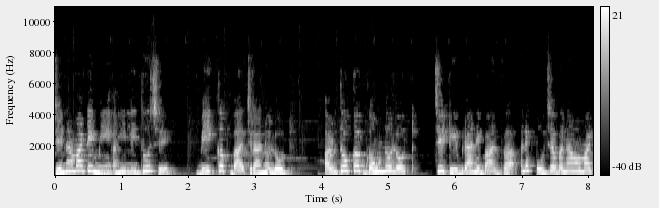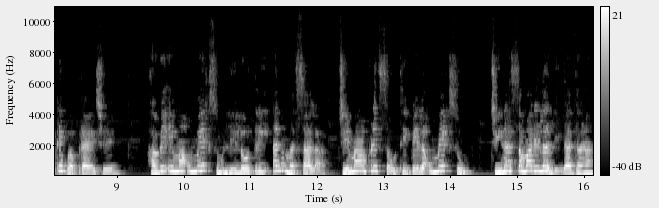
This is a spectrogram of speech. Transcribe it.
જેના માટે મેં અહીં લીધું છે બે કપ બાજરાનો લોટ, અડધો કપ ઘઉંનો લોટ, જે ઢેબરાને બાંધવા અને પોચા બનાવવા માટે વપરાય છે. હવે એમાં ઉમેરશું લીલોતરી અને મસાલા, જેમાં આપણે સૌથી પહેલાં ઉમેરશું ઝીણા સમારેલા લીલા ધણા,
